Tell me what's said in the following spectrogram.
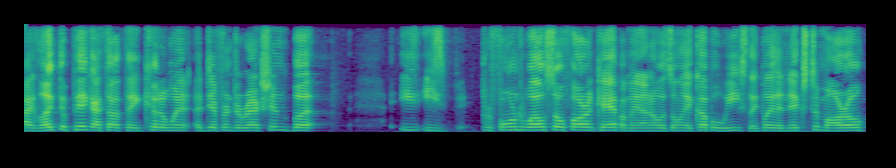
I liked the pick. I thought they could have went a different direction, but he, he's performed well so far in camp. I mean, I know it's only a couple weeks. They play the Knicks tomorrow,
